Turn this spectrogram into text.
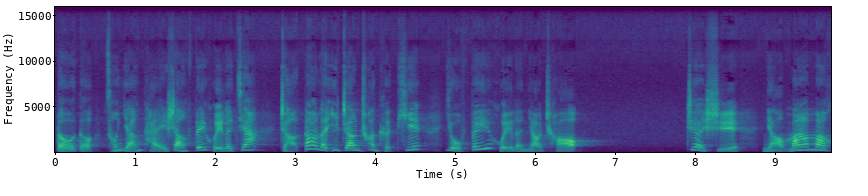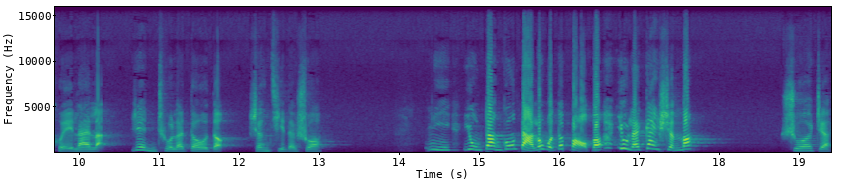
豆豆从阳台上飞回了家。找到了一张创可贴，又飞回了鸟巢。这时，鸟妈妈回来了，认出了豆豆，生气地说：“你用弹弓打了我的宝宝，又来干什么？”说着，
